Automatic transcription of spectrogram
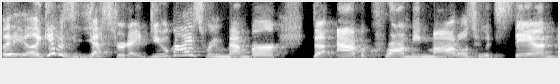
like, like, it was yesterday. Do you guys remember the Abercrombie models who would stand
